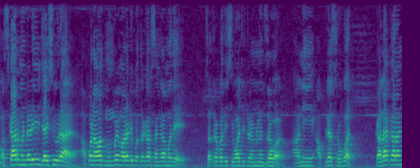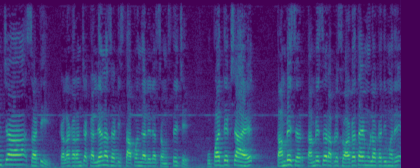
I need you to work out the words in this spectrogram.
नमस्कार मंडळी जय शिवराय. आपण आहोत मुंबई मराठी पत्रकार संघामध्ये छत्रपती शिवाजी टर्मिनस जवळ. आणि आपल्यासोबत कलाकारांच्या साठी कलाकारांच्या कल्याणासाठी स्थापन झालेल्या संस्थेचे उपाध्यक्ष आहेत तांबे सर. तांबे सर आपलं स्वागत आहे मुलाखतीमध्ये.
